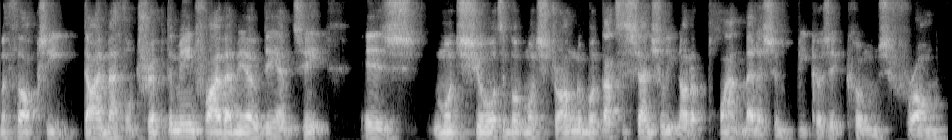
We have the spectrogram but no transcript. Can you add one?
methoxy dimethyltryptamine, 5-MeO DMT, is much shorter but much stronger, but that's essentially not a plant medicine because it comes from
